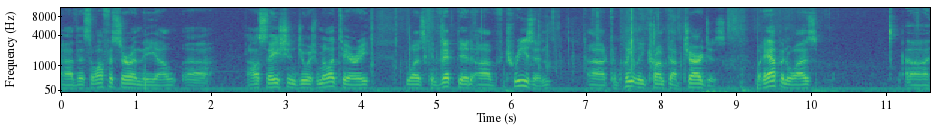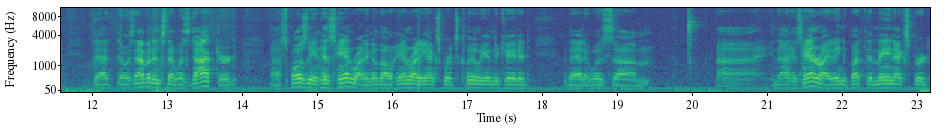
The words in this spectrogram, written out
Uh, this officer in the uh, uh, Alsatian Jewish military was convicted of treason, uh, completely trumped up charges. What happened was that there was evidence that was doctored, uh, supposedly in his handwriting, although handwriting experts clearly indicated that it was um, uh, not his handwriting, but the main expert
